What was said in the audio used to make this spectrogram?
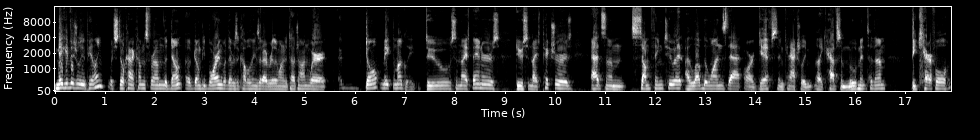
Make it visually appealing, which still kind of comes from the don't of don't be boring, but there was a couple things that I really wanted to touch on where uh, don't make them ugly. Do some nice banners, do some nice pictures, add some something to it. I love the ones that are GIFs and can actually like have some movement to them. Be careful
